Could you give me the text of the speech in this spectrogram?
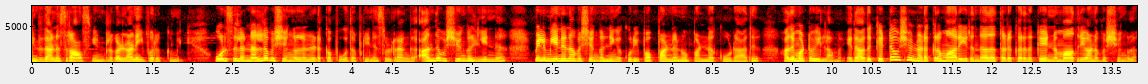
இந்த தனுசு ராசி என்பர்கள் அனைவருக்குமே ஒரு சில நல்ல விஷயங்கள்லாம் நடக்க போகுது அப்படின்னு சொல்கிறாங்க அந்த விஷயங்கள் என்ன? மேலும் என்னென்ன விஷயங்கள் நீங்கள் குறிப்பாக பண்ணணும் பண்ணக்கூடாது? அது மட்டும் இல்லாமல் ஏதாவது கெட்ட விஷயம் நடக்கிற மாதிரி இருந்தால் அதை தடுக்கிறதுக்கு என்ன மாதிரியான விஷயங்களை?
